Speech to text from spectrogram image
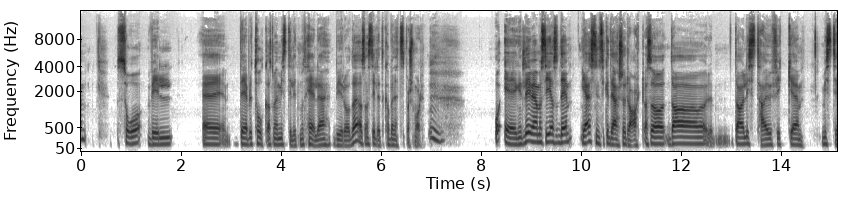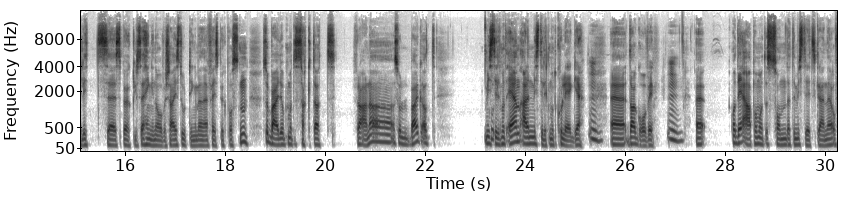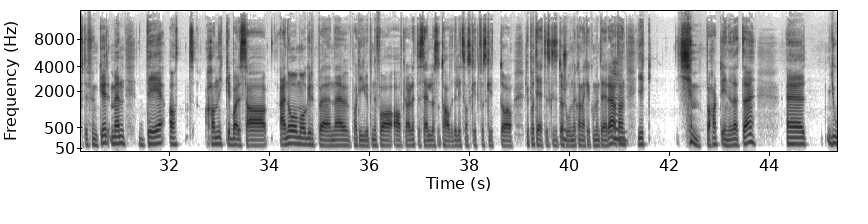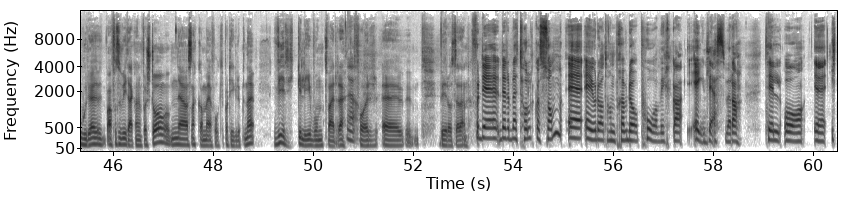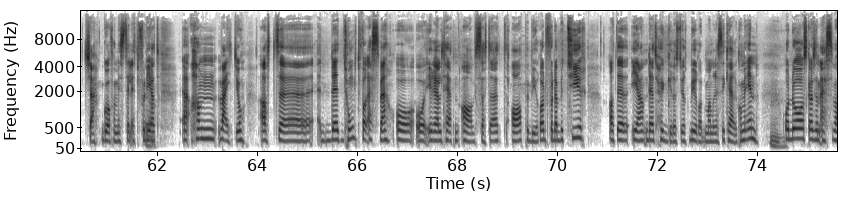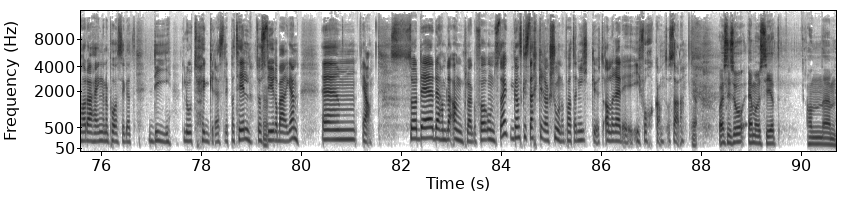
så vil eh, det bli tolka som en mistillit mot hele byrådet. Altså han stiller et kabinettspørsmål. Mm. Og egentlig, jeg må si, altså det, jeg syns ikke det er så rart. Altså, da, da Listhaug fikk eh, mistillitsspøkelset hengende over seg i Stortinget med denne Facebook-posten, så ble det jo på en måte sagt at fra Erna Solberg at mistillit mot én er en mistillit mot kollegiet. Mm. Eh, da går vi. Mm. Og det er på en måte sånn dette mistillitsgreiene ofte funker. Men det at han ikke bare sa Nei, nå må gruppene, partigruppene få avklare dette selv, og så tar vi det litt sånn skritt for skritt, og hypotetiske situasjoner kan jeg ikke kommentere. At han gikk kjempehardt inn i dette. Eh, gjorde, i hvert fall så vidt jeg kan forstå, når jeg har snakka med folk i partigruppene, virkelig vondt verre Ja. for eh, byrådslederen. For det det, det ble tolka som, er, er jo da at han prøvde å påvirke egentlig SV da, til å eh, ikke gå for mistillit. Fordi Ja. at eh, han veit jo at eh, det er tungt for SV å, å i realiteten avsette et Ap-byråd, for det betyr at det, igjen, det er et høyrestyrt byråd man risikerer å komme inn. Og da skal liksom SV ha det hengende på seg at de lot Høyre slippe til til å styre Bergen. Um, ja. Så det er det han ble anklaget for onsdag. Ganske sterke reaksjoner på at han gikk ut allerede i, i forkant og sa det. Ja. Og jeg synes jo, jeg må jo si at han um,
